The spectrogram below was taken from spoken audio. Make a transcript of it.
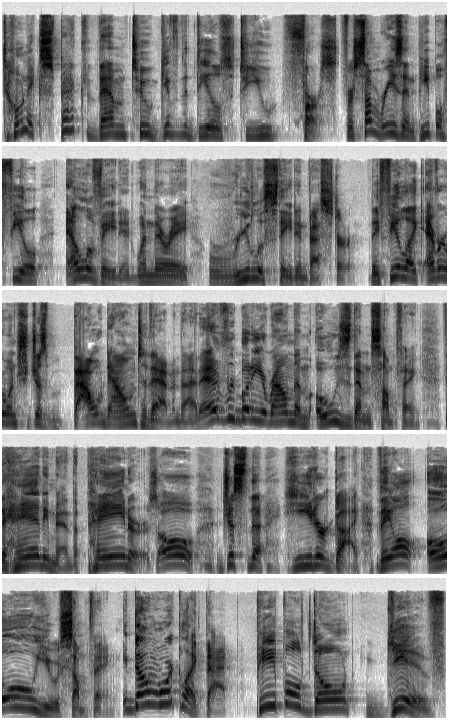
don't expect them to give the deals to you first. For some reason, people feel elevated when they're a real estate investor. They feel like everyone should just bow down to them and that everybody around them owes them something. The handyman, the painters, oh, just the heater guy, they all owe you something. It don't work like that. People don't give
